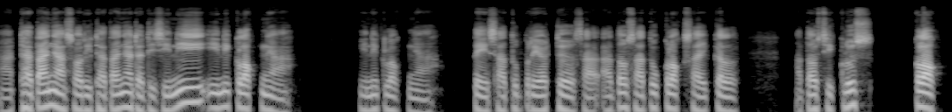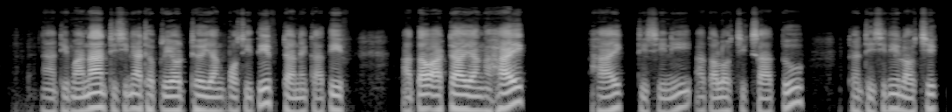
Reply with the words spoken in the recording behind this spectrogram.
nah, datanya sorry datanya ada di sini ini clocknya ini clocknya T1 periode atau satu clock cycle atau siklus clock nah di mana di sini ada periode yang positif dan negatif atau ada yang high high di sini atau logic 1 dan di sini logic 0.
